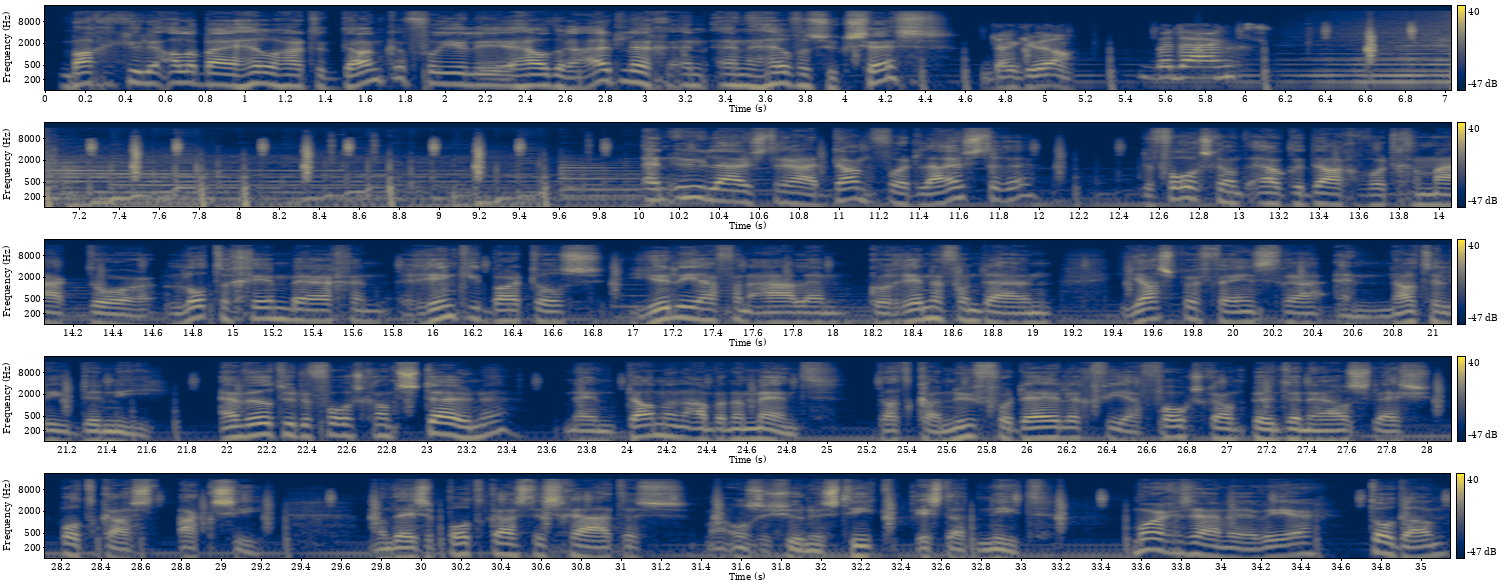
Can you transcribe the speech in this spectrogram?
Mag ik jullie allebei heel hartelijk danken voor jullie heldere uitleg en, en heel veel succes. Dankjewel. Bedankt. En u luisteraar, dank voor het luisteren. De Volkskrant Elke Dag wordt gemaakt door Lotte Grimbergen, Rinky Bartels, Julia van Alem, Corinne van Duin, Jasper Veenstra en Nathalie Denis. En wilt u de Volkskrant steunen? Neem dan een abonnement. Dat kan nu voordelig via volkskrant.nl slash podcastactie. Want deze podcast is gratis, maar onze journalistiek is dat niet. Morgen zijn we er weer. Tot dan.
